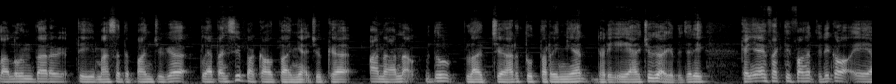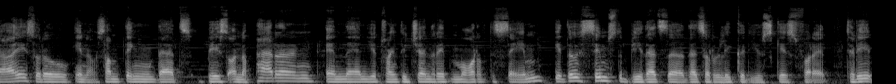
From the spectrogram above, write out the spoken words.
Lalu ntar di masa depan juga kelihatan sih bakal banyak juga anak-anak itu belajar tutoringnya dari AI juga gitu. Jadi kayaknya efektif banget. Jadi kalau AI suruh, you know, something that's based on a pattern and then you're trying to generate more of the same, itu seems to be that's a that's a really good use case for it. Jadi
